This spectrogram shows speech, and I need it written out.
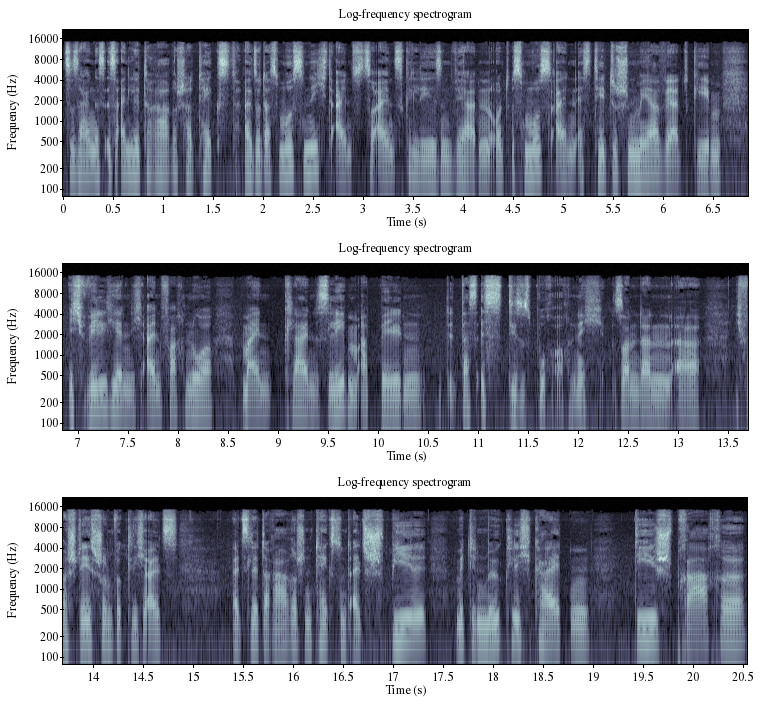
zu sagen, es ist ein literarischer Text. Also das muss nicht eins zu eins gelesen werden und es muss einen ästhetischen Mehrwert geben. Ich will hier nicht einfach nur mein kleines Leben abbilden. Das ist dieses Buch auch nicht, sondern äh, ich verstehe es schon wirklich als, als literarischen Text und als Spiel mit den Möglichkeiten, die Sprache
